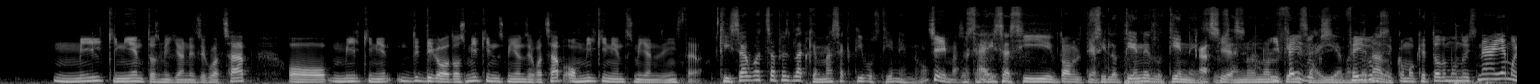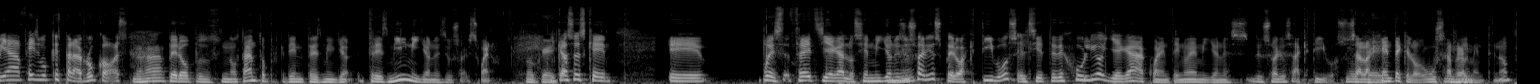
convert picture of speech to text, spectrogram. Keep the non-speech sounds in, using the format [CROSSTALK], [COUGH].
1.500 millones de WhatsApp o 1.500, di- digo, 2.500 millones de WhatsApp o 1.500 millones de Instagram. Quizá WhatsApp es la que más activos tiene, ¿no? Sí, más O sea, activos. es así. Todo el tiempo. Si lo tienes, lo tienes. Así o sea, es. no, no y lo tienes Facebook, ahí abandonado. Facebook, como que todo el mundo dice, nah, ya murió, Facebook es para rucos. Ajá. Pero pues no tanto, porque tiene 3 mil millones de usuarios. Bueno, Ok. el caso es que, eh, pues Threads llega a los 100 millones de usuarios, pero activos, el 7 de julio llega a 49 millones de usuarios activos. O sea, la gente que lo usa realmente, ¿no?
